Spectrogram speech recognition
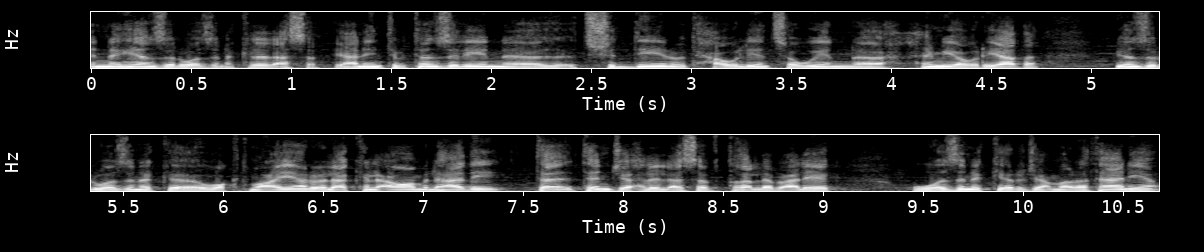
إنه ينزل وزنك للأسف. يعني أنت بتنزلين آه، تشدين وتحاولين تسوين آه، حمية ورياضة بينزل وزنك آه، وقت معين ولكن العوامل هذه تنجح للأسف تتغلب عليك ووزنك يرجع مرة ثانية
